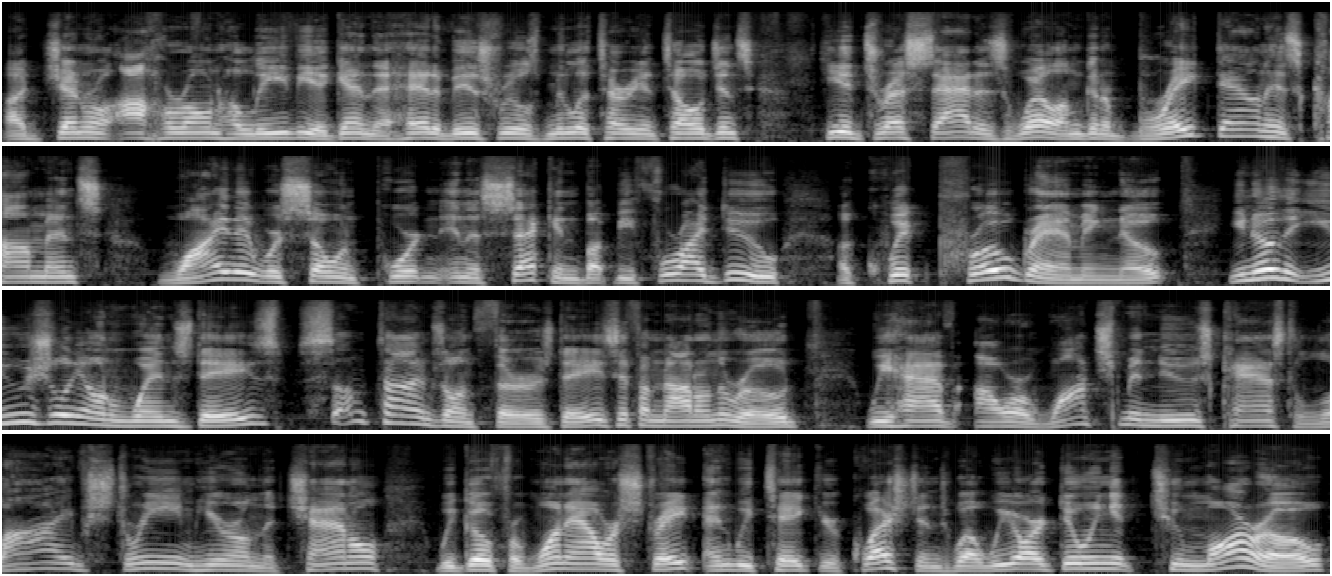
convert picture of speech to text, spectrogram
Uh, General Aharon Haliva, again, the head of Israel's military intelligence, he addressed that as well. I'm going to break down his comments why they were so important in a second. But before I do, a quick programming note. You know that usually on Wednesdays, sometimes on Thursdays, if I'm not on the road, we have our Watchman Newscast live stream here on the channel. We go for one hour straight and we take your questions. Well, we are doing it tomorrow.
